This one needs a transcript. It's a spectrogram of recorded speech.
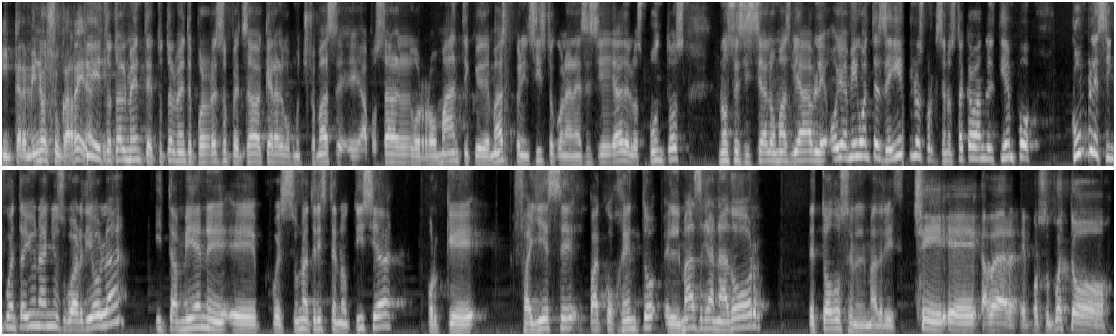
y terminó su carrera. Sí, totalmente, totalmente. Por eso pensaba que era algo mucho más, eh, apostar algo romántico y demás, pero insisto, con la necesidad de los puntos, no sé si sea lo más viable. Oye, amigo, antes de irnos, porque se nos está acabando el tiempo, cumple 51 años Guardiola y también, eh, eh, pues, una triste noticia, porque fallece Paco Gento, el más ganador de todos en el Madrid. Sí, a ver, por supuesto,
